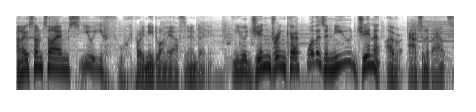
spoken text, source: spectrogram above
I know sometimes you, you, you probably need one in the afternoon, don't you? Are you a gin drinker? Well, there's a new gin out and about.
